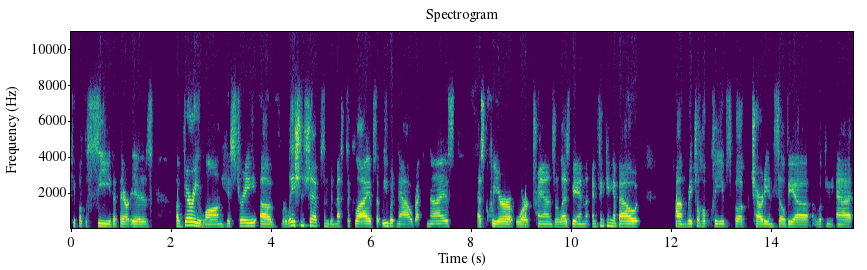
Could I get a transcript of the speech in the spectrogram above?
people to see that there is a very long history of relationships and domestic lives that we would now recognize as queer or trans or lesbian. I'm thinking about um, Rachel Hope Cleves' book Charity and Sylvia, looking at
